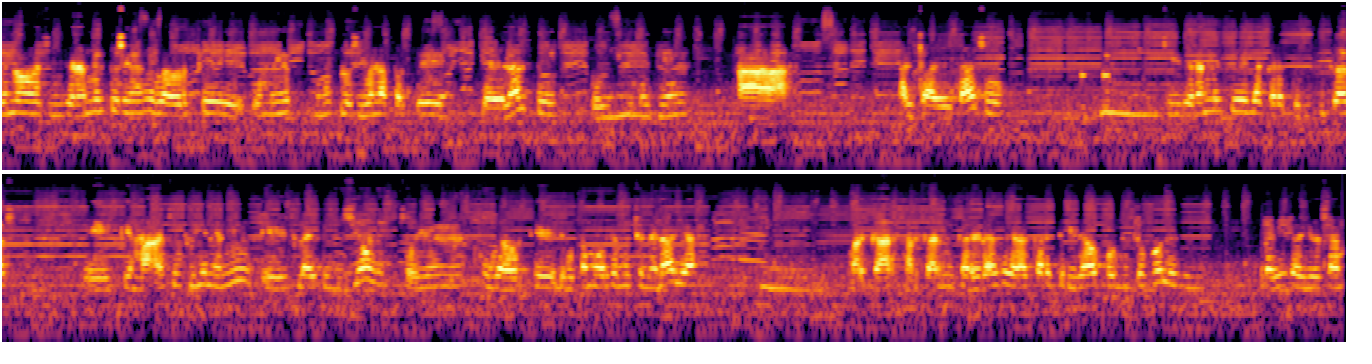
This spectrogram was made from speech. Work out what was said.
Bueno, sinceramente soy un jugador que es muy, explosivo en la parte de adelante, voy muy bien al cabezazo sinceramente las características eh, que más influyen en mí es la definición. Soy un jugador que le gusta moverse mucho en el área y marcar, marcar mi carrera se ha caracterizado por muchos goles y gracias a Dios han,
